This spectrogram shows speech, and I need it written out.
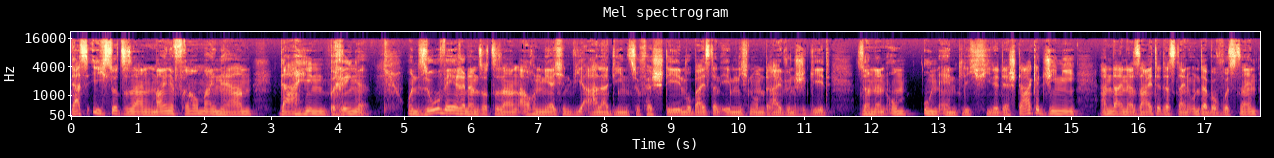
dass ich sozusagen meine Frau, meinen Herrn dahin bringe? Und so wäre dann sozusagen auch ein Märchen wie Aladdin zu verstehen, wobei es dann eben nicht nur um drei Wünsche geht, sondern um unendlich viele. Der starke Genie an deiner Seite, das ist dein Unterbewusstsein.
